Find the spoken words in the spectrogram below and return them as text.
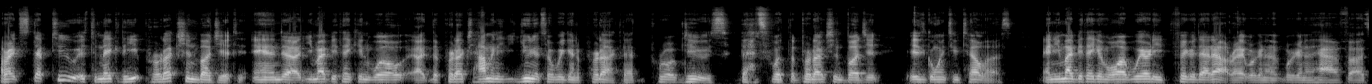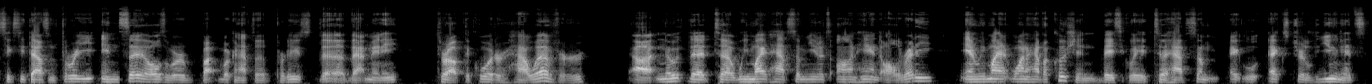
All right, step two is to make the production budget. And uh, you might be thinking, well, uh, the production, how many units are we going to product? That produce, that's what the production budget is going to tell us. And you might be thinking, well, we already figured that out, right? We're gonna we're gonna have uh, 60,003 in sales. We're we're gonna have to produce the, that many throughout the quarter. However, uh, note that uh, we might have some units on hand already, and we might want to have a cushion, basically, to have some extra units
